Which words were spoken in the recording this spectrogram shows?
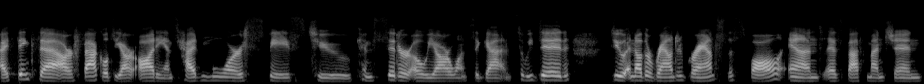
I think that our faculty, our audience had more space to consider OER once again. So we did do another round of grants this fall. And as Beth mentioned,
